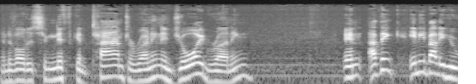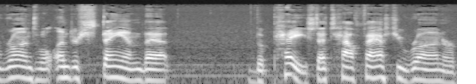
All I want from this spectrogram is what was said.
and devoted significant time to running, enjoyed running. And I think anybody who runs will understand that the pace, that's how fast you run or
